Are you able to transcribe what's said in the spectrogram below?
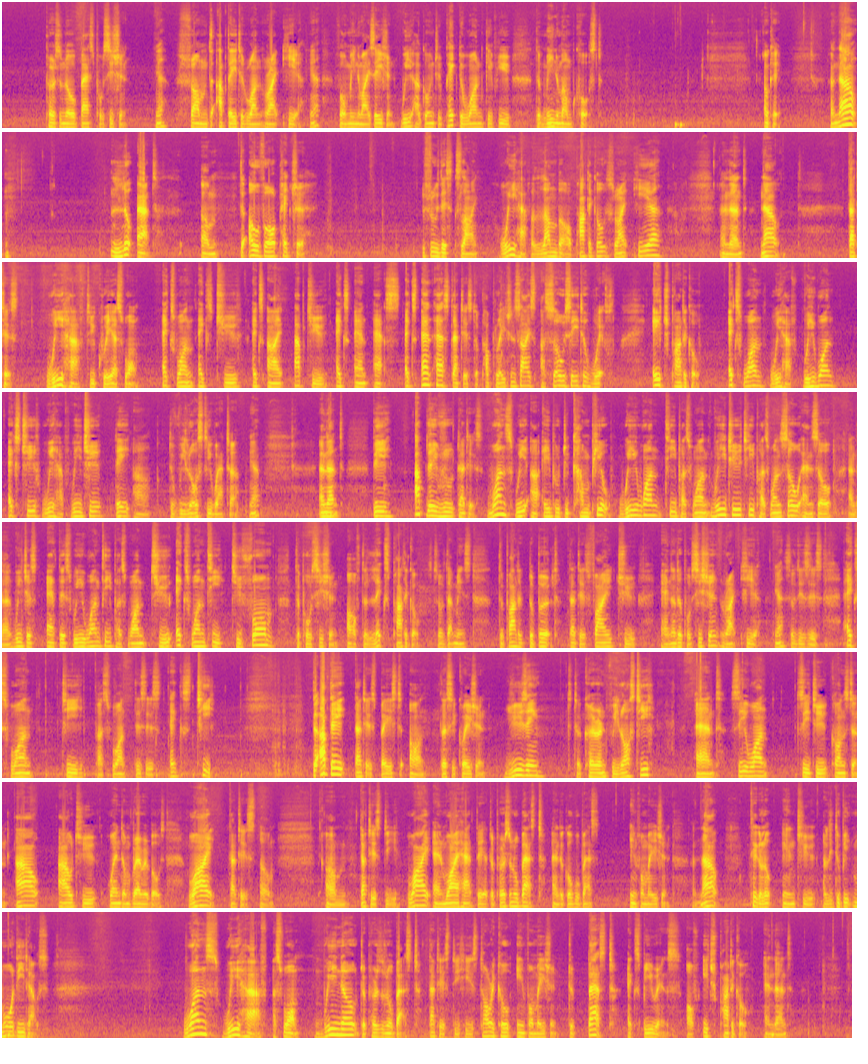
personal best position yeah? From the updated one right here yeah? For minimization we are going to pick the one give you the minimum cost. Okay. And now look at um, the overall picture through this slide. We have a number of particles right here. And then now that is we have to create a swarm x1, x2, xi up to xns. xns that is the population size associated with each particle. x1 we have v1, x2 we have v2. They are the velocity vector. Yeah, and then the update rule that is once we are able to compute v1 t plus 1 v2 t plus 1 so and so and then we just add this v1 t plus 1 to x1 t to form the position of the next particle. So that means the part the bird that is fly to another position right here. Yeah so this is x1 t plus 1 this is xt the update that is based on this equation using the current velocity and C1, C2 constant, R, R2 random variables, Y that is um, um, that is the Y and Y hat they are the personal best and the global best information. And now take a look into a little bit more details. once we have a swarm, we know the personal best, that is the historical information, the best experience of each particle, and then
